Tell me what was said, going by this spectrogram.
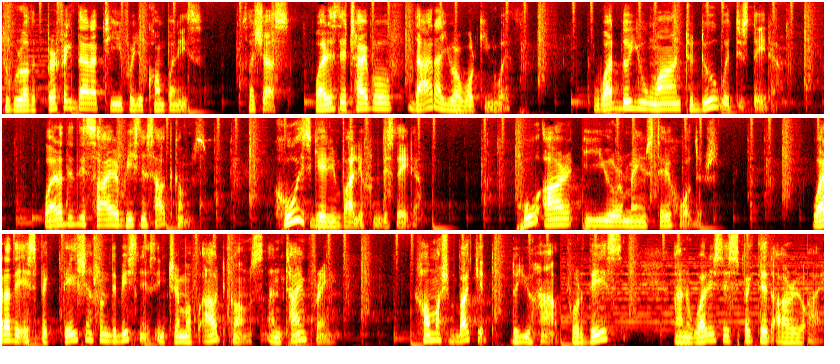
to grow the perfect data team for your companies, such as what is the type of data you are working with? What do you want to do with this data? What are the desired business outcomes? Who is getting value from this data? Who are your main stakeholders? What are the expectations from the business in terms of outcomes and time frame? How much budget do you have for this and what is the expected ROI?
